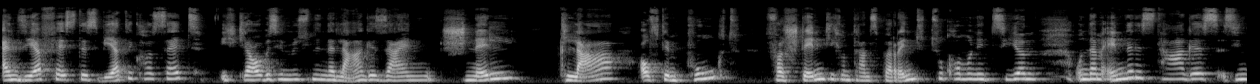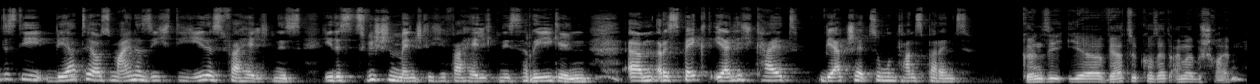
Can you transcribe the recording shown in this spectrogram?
ein sehr festes Wertekorsett. Ich glaube, sie müssen in der Lage sein, schnell, klar, auf dem Punkt, verständlich und transparent zu kommunizieren. Und am Ende des Tages sind es die Werte aus meiner Sicht, die jedes Verhältnis, jedes zwischenmenschliche Verhältnis regeln. Ähm, Respekt, Ehrlichkeit, Wertschätzung und Transparenz. Können Sie Ihr Wertekorsett einmal beschreiben?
